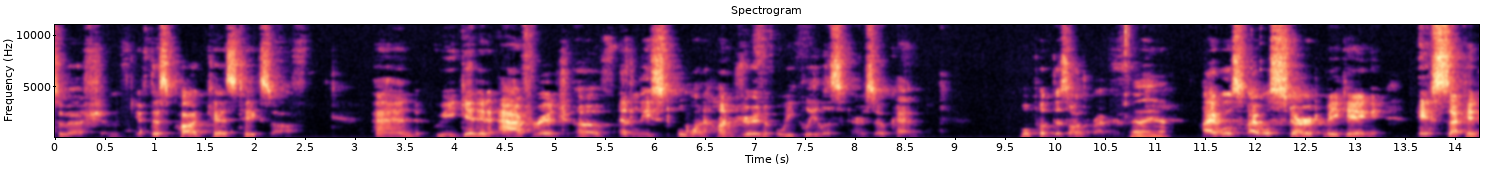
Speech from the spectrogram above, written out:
Sebastian. If this podcast takes off and we get an average of at least 100 weekly listeners, okay, we'll put this on the record. Oh yeah. I will. I will start making a second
